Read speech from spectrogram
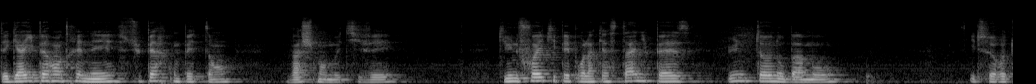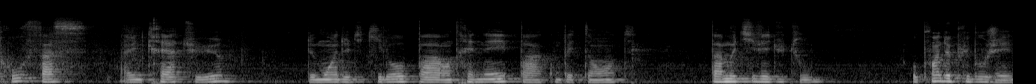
Des gars hyper entraînés, super compétents, vachement motivés, qui une fois équipés pour la castagne pèsent une tonne au bas mot. Ils se retrouvent face à une créature de moins de 10 kilos, pas entraînée, pas compétente, pas motivée du tout, au point de plus bouger,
